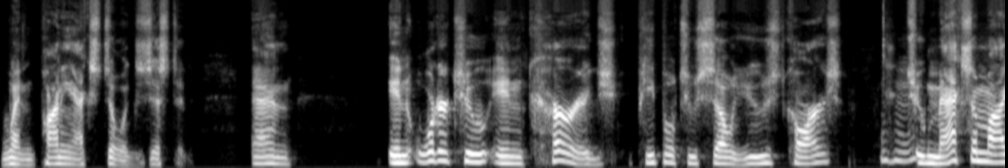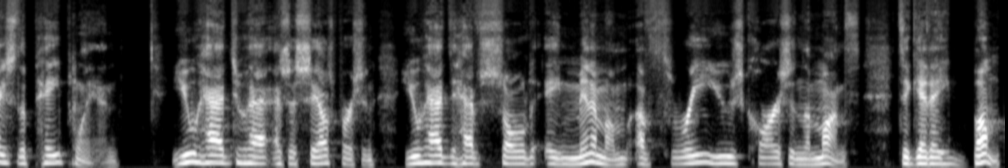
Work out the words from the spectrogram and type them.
when Pontiac still existed, and in order to encourage people to sell used cars, mm-hmm. to maximize the pay plan, you had to have as a salesperson you had to have sold a minimum of three used cars in the month to get a bump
